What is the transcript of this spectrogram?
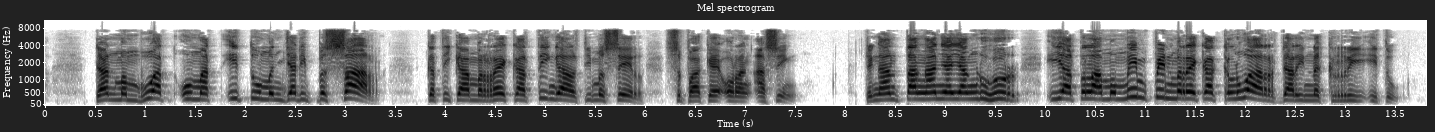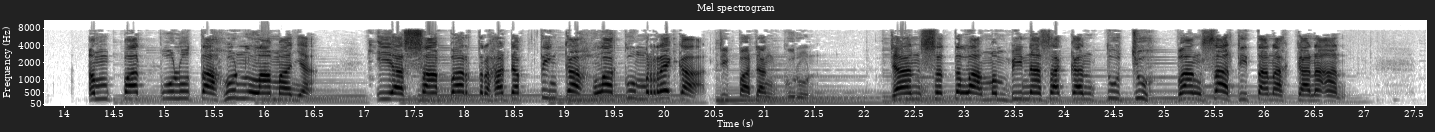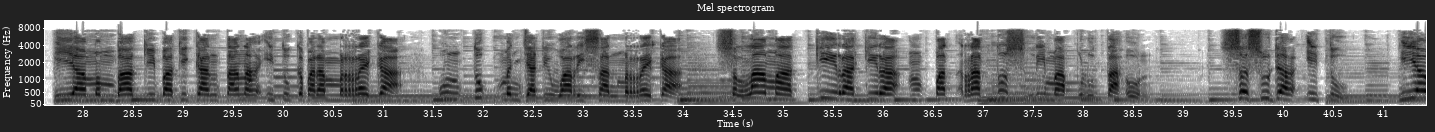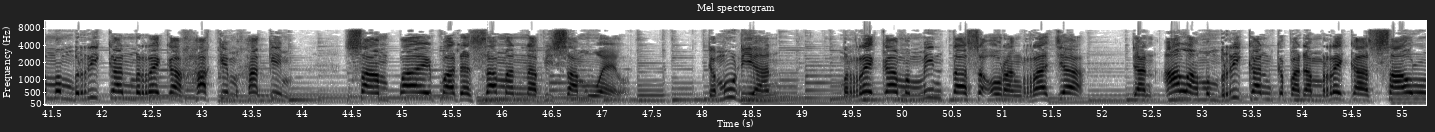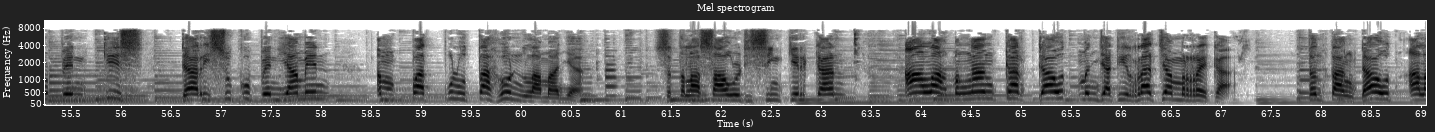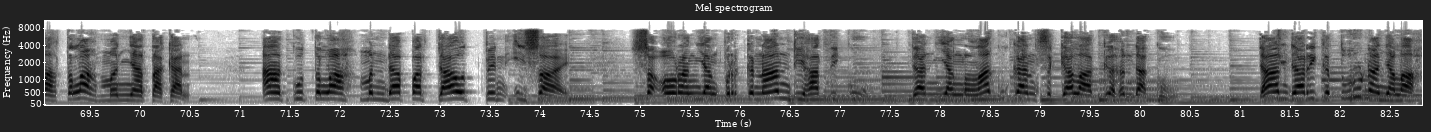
dan membuat umat itu menjadi besar ketika mereka tinggal di Mesir sebagai orang asing. Dengan tangannya yang luhur, ia telah memimpin mereka keluar dari negeri itu. Empat puluh tahun lamanya, ia sabar terhadap tingkah laku mereka di padang gurun. Dan setelah membinasakan tujuh bangsa di tanah Kanaan, ia membagi-bagikan tanah itu kepada mereka untuk menjadi warisan mereka selama kira-kira 450 tahun. Sesudah itu, ia memberikan mereka hakim-hakim sampai pada zaman Nabi Samuel. Kemudian, mereka meminta seorang raja dan Allah memberikan kepada mereka Saul bin Kis dari suku Benyamin 40 tahun lamanya. Setelah Saul disingkirkan, Allah mengangkat Daud menjadi raja mereka. Tentang Daud Allah telah menyatakan, Aku telah mendapat Daud bin Isai, seorang yang berkenan di hatiku dan yang melakukan segala kehendakku dan dari keturunannya lah,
